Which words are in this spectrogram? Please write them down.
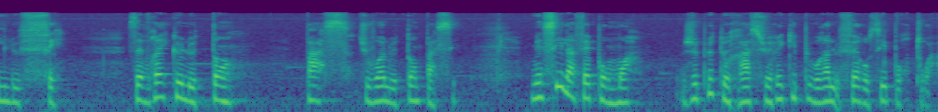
il le fait. C'est vrai que le temps passe, tu vois le temps passer. Mais s'il a fait pour moi, je peux te rassurer qu'il pourra le faire aussi pour toi.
